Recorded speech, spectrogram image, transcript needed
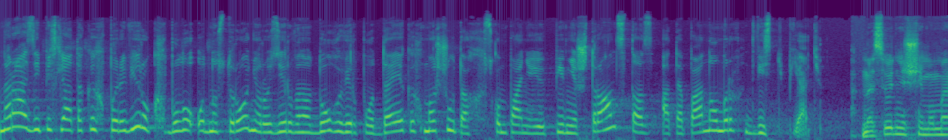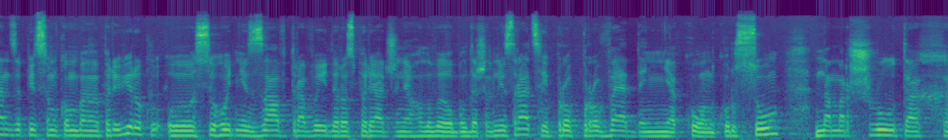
Наразі після таких перевірок було односторонньо розірвано договір по деяких маршрутах з компанією «Північ-Транс» та з АТП номер 205. На сьогоднішній момент, за підсумком е, перевірок, сьогодні-завтра вийде розпорядження голови облдержадміністрації про проведення конкурсу на маршрутах, е,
